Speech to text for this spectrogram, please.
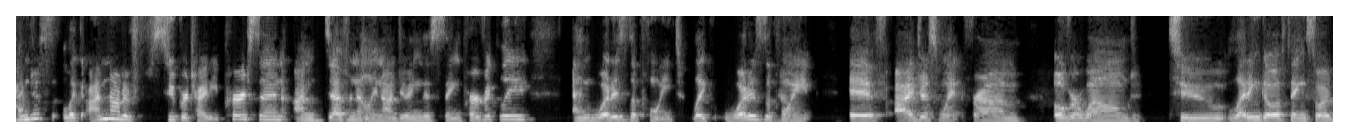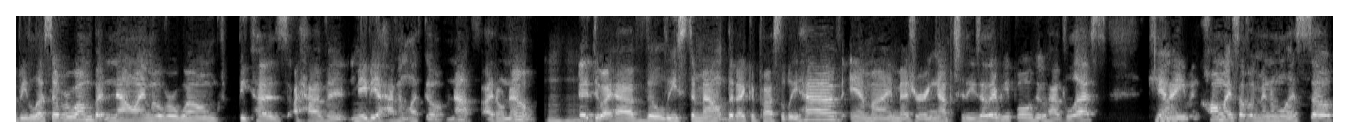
I'm just like I'm not a super tidy person. I'm definitely not doing this thing perfectly. And what is the point? Like what is the yeah. point if I just went from overwhelmed to letting go of things so I'd be less overwhelmed. But now I'm overwhelmed because I haven't, maybe I haven't let go of enough. I don't know. Mm-hmm. Uh, do I have the least amount that I could possibly have? Am I measuring up to these other people who have less? Can yeah. I even call myself a minimalist? So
